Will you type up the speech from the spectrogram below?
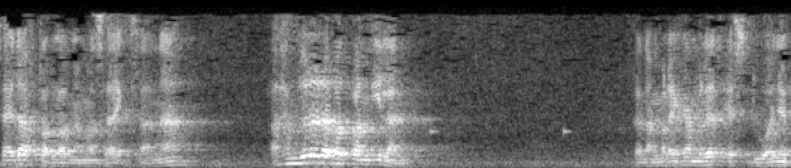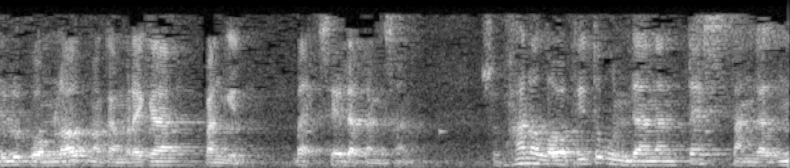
Saya daftarlah nama saya ke sana. Alhamdulillah dapat panggilan. Karena mereka melihat S2-nya dulu kaum laut, maka mereka panggil. Baik, saya datang ke sana. Subhanallah waktu itu undangan tes tanggal 6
